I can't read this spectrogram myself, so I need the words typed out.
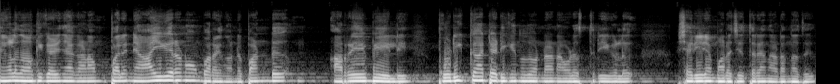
നിങ്ങൾ നോക്കിക്കഴിഞ്ഞാൽ കാണാം പല ന്യായീകരണവും പറയുന്നുണ്ട്. പണ്ട് അറേബ്യയിൽ പൊടിക്കാറ്റടിക്കുന്നത് കൊണ്ടാണ് അവിടെ സ്ത്രീകൾ ശരീരം മറച്ച് ഇത്ര നടന്നത്.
